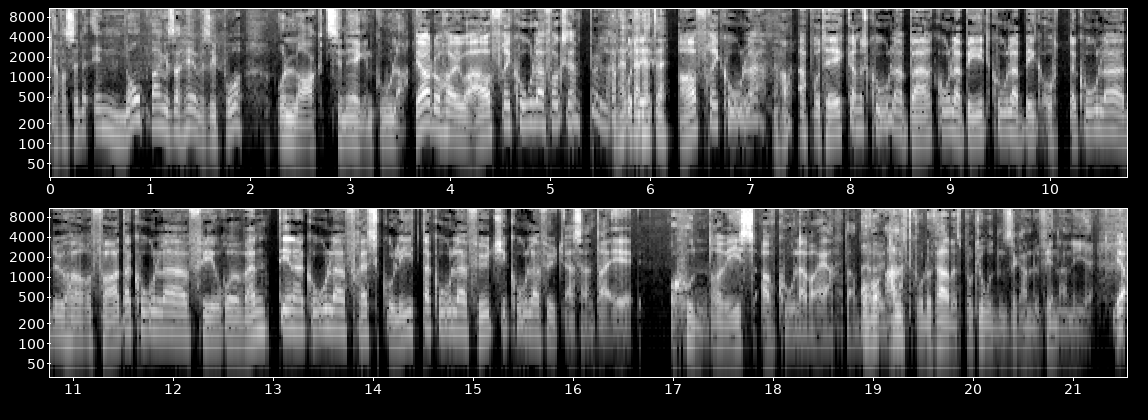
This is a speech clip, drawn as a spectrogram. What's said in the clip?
Derfor er det enormt mange som hever seg på og lagd sin egen cola. Ja, du har jo Afrikola, for eksempel. Den den heter? Afrikola. Apotekernes cola, bærcola, bitcola, Big 8-cola. Du har Fada-cola, Fioroventina-cola, Frescolita-cola, Fuji-cola Fuji... Ja, sant, det er hundrevis av cola-varianter. Overalt hvor du ferdes på kloden, så kan du finne nye. Ja,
